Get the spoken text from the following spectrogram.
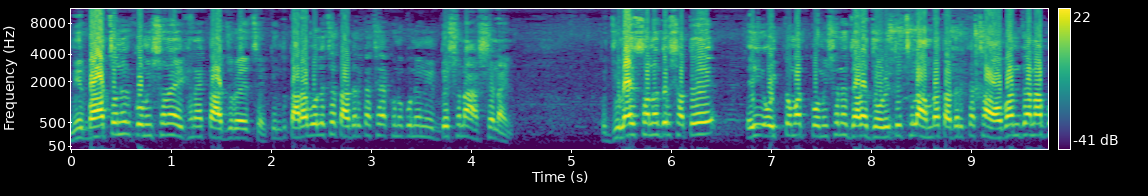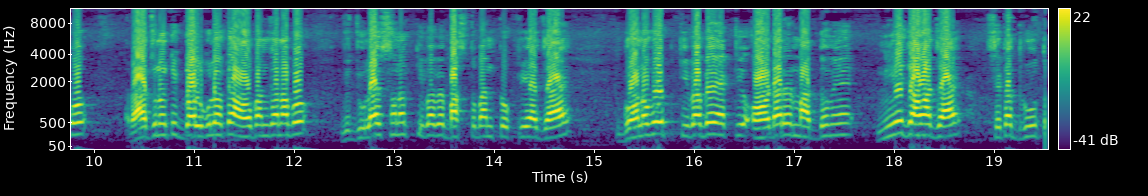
নির্বাচনের কমিশনের এখানে কাজ রয়েছে, কিন্তু তারা বলেছে তাদের কাছে এখনও কোনো নির্দেশনা আসে নাই। তো জুলাই সনদের সাথে এই ঐক্যমত কমিশনে যারা জড়িত ছিল, আমরা তাদের কাছে আহ্বান জানাব, রাজনৈতিক দলগুলোকে আহ্বান জানাব যে জুলাই সনদ কীভাবে বাস্তবায়ন প্রক্রিয়া যায় গণভোট কীভাবে একটি অর্ডারের মাধ্যমে নিয়ে যাওয়া যায়, সেটা দ্রুত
